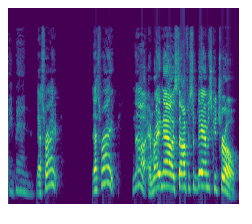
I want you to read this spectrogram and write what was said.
Amen. That's right. That's right. No, and right now it's time for some damage control.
